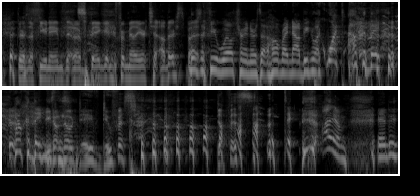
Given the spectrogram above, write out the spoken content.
there's a few names that are big and familiar to others but There's a few whale trainers at home right now being like, "What? How could they? How could they?" you don't this?" know dave doofus duffus I am Andy.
